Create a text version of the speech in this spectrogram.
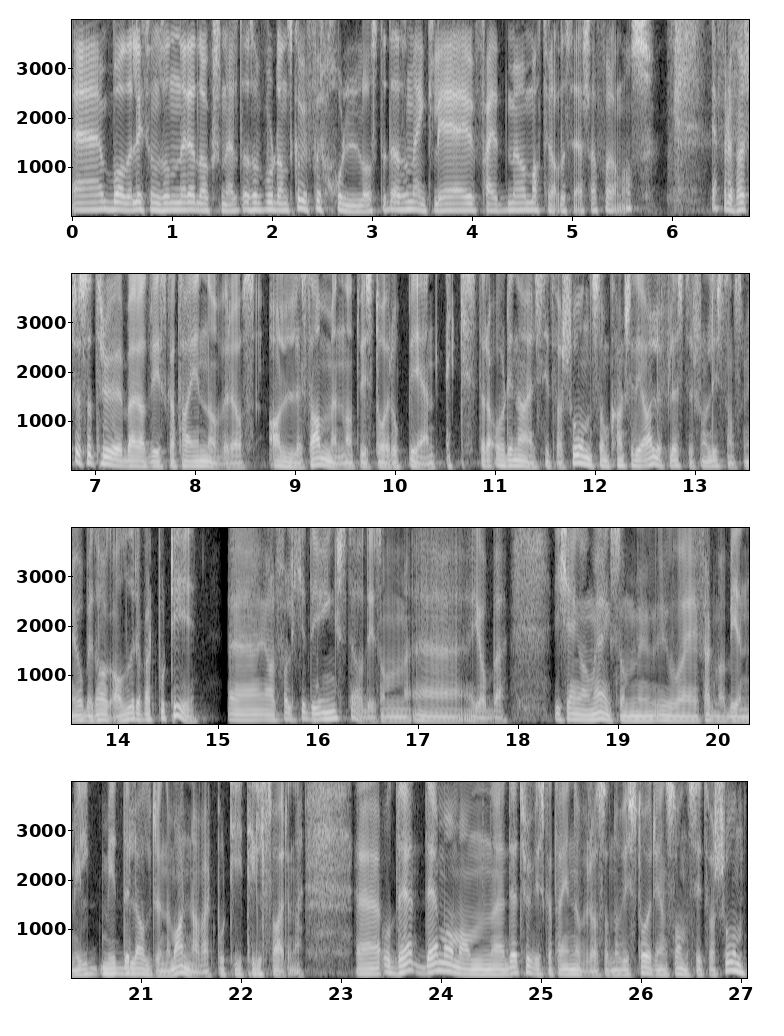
Eh, både liksom sånn redaksjonelt, altså Hvordan skal vi forholde oss til det som egentlig er i ferd med å materialisere seg foran oss? Ja, For det første så tror jeg bare at vi skal ta inn over oss alle sammen at vi står oppe i en ekstraordinær situasjon som kanskje de aller fleste journalistene som jobber i dag, aldri har vært borti. Uh, Iallfall ikke de yngste av de som uh, jobber. Ikke engang meg, som jo er i ferd med å bli en middelaldrende mann, har vært borti tilsvarende. Uh, og det, det, må man, det tror jeg vi skal ta inn over oss. at Når vi står i en sånn situasjon,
